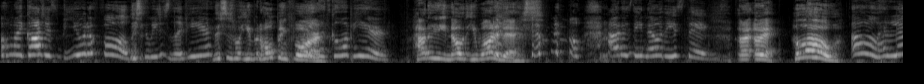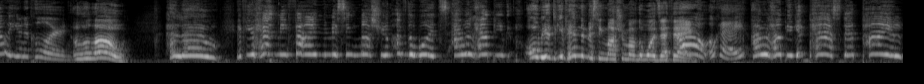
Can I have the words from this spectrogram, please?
Oh my gosh, it's beautiful. Wait, can we just live here? This is what you've been hoping Wait, for. let's go up here. How did he know that you wanted this? no. How does he know these things? All right, okay. Hello. Oh, hello, unicorn. Oh, hello. Hello. If you help me find the missing mushroom of the woods, I will help you. Oh, we have to give him the missing mushroom of the woods, I think. Oh, okay. I will help you get past that pile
